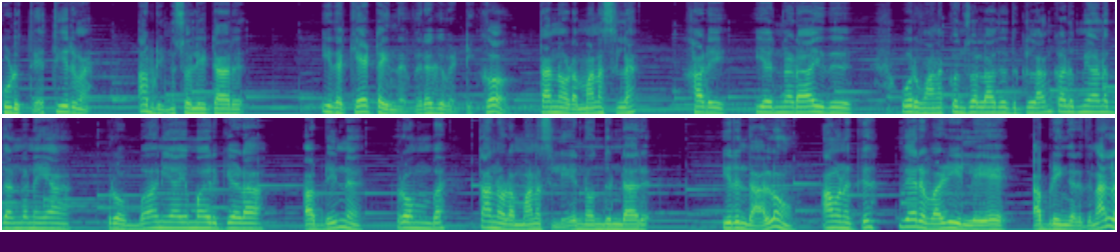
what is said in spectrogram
கொடுத்தே தீருவேன் அப்படின்னு சொல்லிட்டாரு. இதை கேட்ட இந்த விறகு வெட்டிக்கோ தன்னோட மனசுல அடே என்னடா இது? ஒரு வணக்கம் சொல்லாததுக்கெல்லாம் கடுமையான தண்டனையா? ரொம்ப அநியாயமா இருக்கேடா அப்படின்னு ரொம்ப தன்னோட மனசுலயே நொந்துண்டாரு. இருந்தாலும் அவனுக்கு வேற வழி இல்லையே அப்படிங்கிறதுனால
